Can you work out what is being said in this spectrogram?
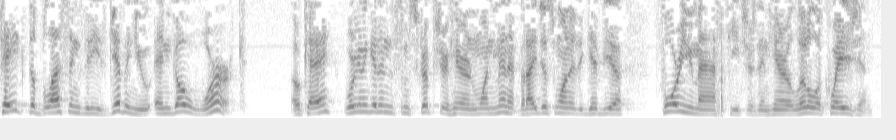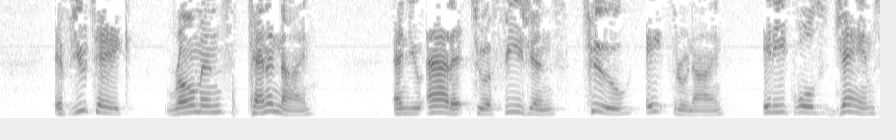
Take the blessings that He's given you and go work. Okay? We're going to get into some scripture here in one minute, but I just wanted to give you, for you math teachers in here, a little equation. If you take Romans 10 and 9 and you add it to Ephesians 2, 8 through 9, it equals James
